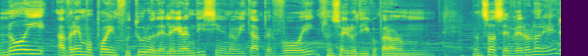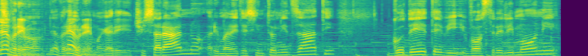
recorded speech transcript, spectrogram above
Noi avremo poi in futuro delle grandissime novità per voi, non so io lo dico, però non, non so se è vero Lorenzo, Le avremo, le le avremo, avremo. magari ci saranno, rimanete sintonizzati, godetevi i vostri limoni,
